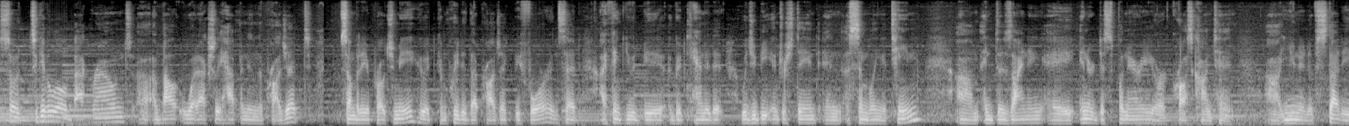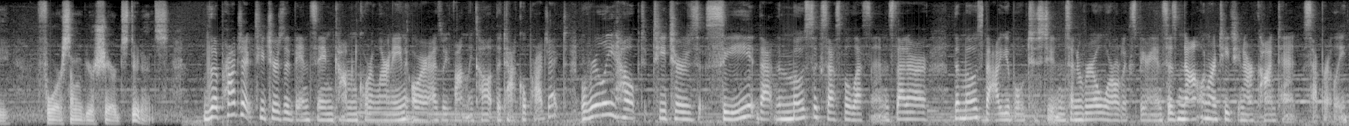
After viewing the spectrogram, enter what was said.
So to give a little background uh, about what actually happened in the project, somebody approached me who had completed that project before and said, I think you would be a good candidate. Would you be interested in assembling a team um, and designing a interdisciplinary or cross-content uh, unit of study for some of your shared students? The project Teachers Advancing Common Core Learning, or as we fondly call it, the TACCL project, really helped teachers see that the most successful lessons that are the most valuable to students in real world experience is not when we're teaching our content separately.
